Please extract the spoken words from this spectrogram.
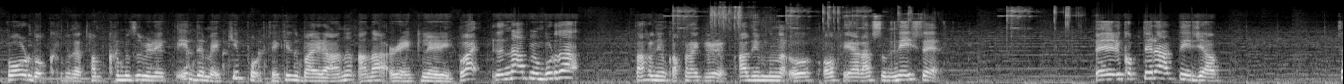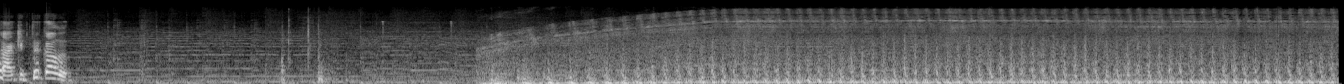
bordo kırmızı. Tam kırmızı bir renk değil. Demek ki Portekiz bayrağının ana renkleri. Vay ne yapıyorsun burada? Takılayım kafana giriyor. Alayım bunlar. Oh oh yarasın. Neyse. Ben helikoptere atlayacağım. Takipte kalın.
